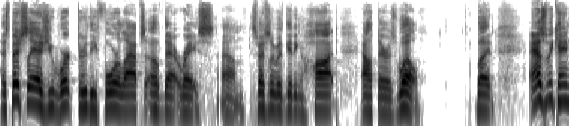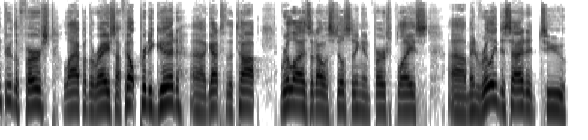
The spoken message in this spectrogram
especially as you worked through the four laps of that race, um, especially with getting hot out there as well. But as we came through the first lap of the race, I felt pretty good. Uh, got to the top, realized that I was still sitting in first place, um, and really decided to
